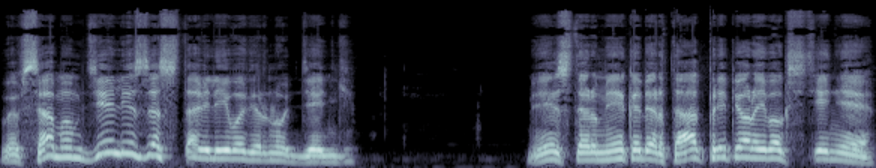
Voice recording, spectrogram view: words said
вы в самом деле заставили его вернуть деньги. Мистер Микобер так припер его к стене,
